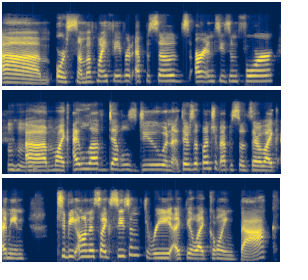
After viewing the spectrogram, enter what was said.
Um, or some of my favorite episodes are in season 4 mm-hmm. Um, like I love Devil's Due, and there's a bunch of episodes there. Like, I mean, to be honest, like season three, I feel like going back,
